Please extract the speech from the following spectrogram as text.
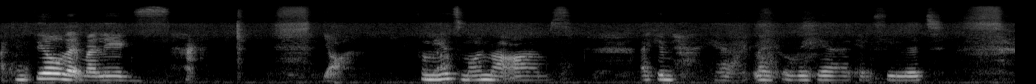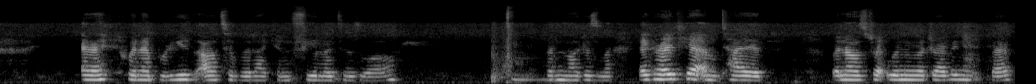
I can feel that my legs. Yeah. For me, it's more in my arms. I can, yeah, like over here, I can feel it. And I, when I breathe out a bit, I can feel it as well. But not as much. Like right here, I'm tired. When I was when we were driving back,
